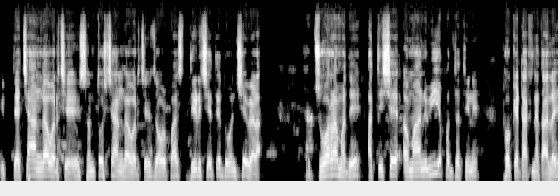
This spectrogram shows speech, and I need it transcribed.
त्याच्या अंगावरचे संतोषच्या अंगावरचे जवळपास दीडशे ते दोनशे वेळा जोरामध्ये अतिशय अमानवीय पद्धतीने ठोके टाकण्यात आले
